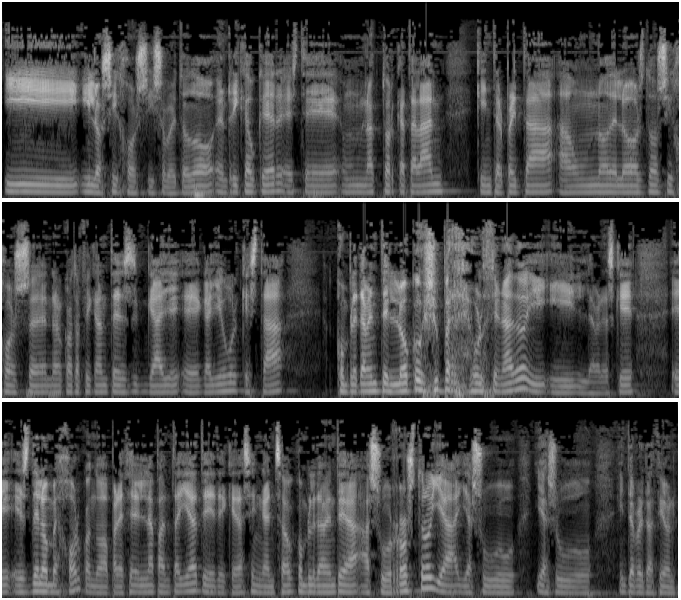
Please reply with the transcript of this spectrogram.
y, los hijos, y sobre todo Enrique Auquer, este, un actor catalán que interpreta a uno de los dos hijos eh, narcotraficantes galle, gallegos que está completamente loco y súper revolucionado y, la verdad es que eh, es de lo mejor. Cuando aparece en la pantalla te, quedas enganchado completamente a, su rostro y a, y a, su y a su interpretación.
